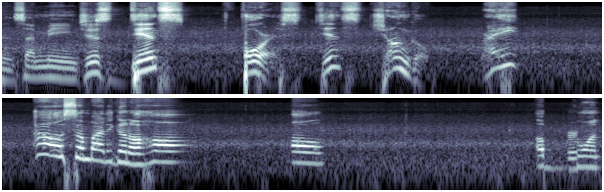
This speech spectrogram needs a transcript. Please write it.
Distance. I mean, just dense forest, dense jungle, right? How is somebody gonna haul, haul a one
